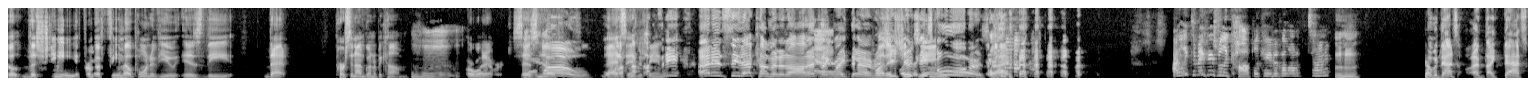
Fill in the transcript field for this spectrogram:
So the she, from a female point of view, is the that person I'm going to become hmm or whatever says Yeah. no. Whoa, That's interesting. see, I didn't see that coming at all. That's like right there. Why Man. they She shoots, the she scores. Right. I like to make things really complicated a lot of the time. hmm No, but that's uh, like that's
